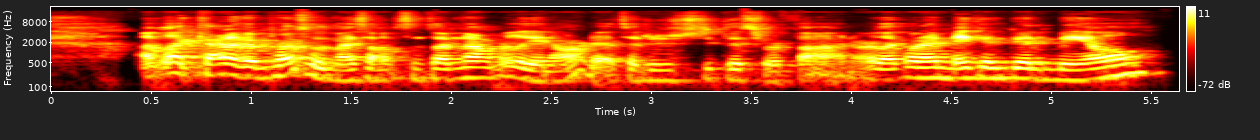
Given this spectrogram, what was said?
I'm like kind of impressed with myself since I'm not really an artist. I just do this for fun. Or like when I make a good meal,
